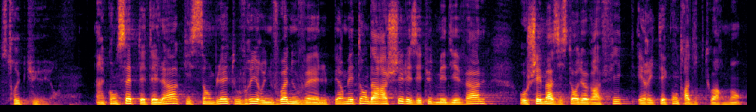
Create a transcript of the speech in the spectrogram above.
Structure. Un concept était là qui semblait ouvrir une voie nouvelle, permettant d'arracher les études médiévales aux schémas historiographiques hérités contradictoirement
